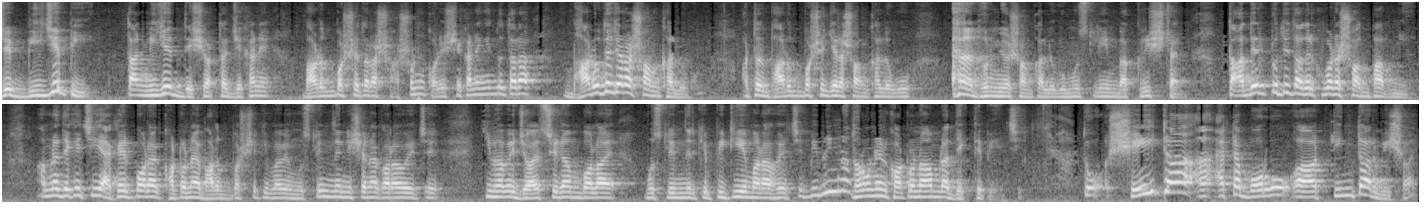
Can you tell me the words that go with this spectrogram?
যে বিজেপি তার নিজের দেশে, অর্থাৎ যেখানে ভারতবর্ষে তারা শাসন করে, সেখানে কিন্তু তারা ভারতে যারা সংখ্যালঘু, অর্থাৎ ভারতবর্ষে যারা সংখ্যালঘু ধর্মীয় সংখ্যালঘু, মুসলিম বা খ্রিস্টান, তাদের প্রতি তাদের খুব একটা সদ্ভাব নেই। আমরা দেখেছি একের পর এক ঘটনায় ভারতবর্ষে কীভাবে মুসলিমদের নিশানা করা হয়েছে, কীভাবে জয় শ্রীরাম বলায় মুসলিমদেরকে পিটিয়ে মারা হয়েছে, বিভিন্ন ধরনের ঘটনা আমরা দেখতে পেয়েছি। তো সেইটা একটা বড় চিন্তার বিষয়।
